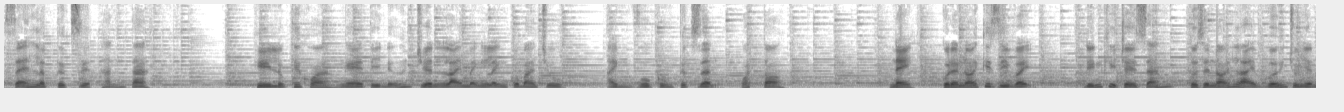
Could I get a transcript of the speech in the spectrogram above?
sẽ lập tức giết hắn ta. Khi Lục Thế Khoa nghe tỷ nữ truyền lại mệnh lệnh của bà chủ, anh vô cùng tức giận, quát to. Này, cô đang nói cái gì vậy? Đến khi trời sáng, tôi sẽ nói lại với chủ nhân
